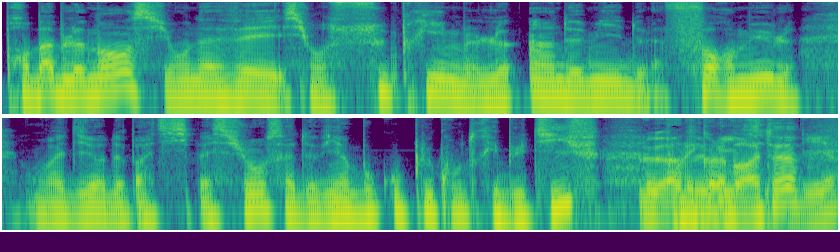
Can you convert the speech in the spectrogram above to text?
Probablement, si on avait, si on supprime le 1,5 de la formule, on va dire, de participation, ça devient beaucoup plus contributif le pour les collaborateurs. C'est-à-dire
